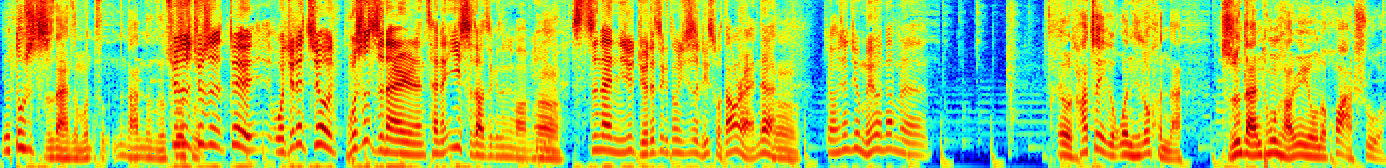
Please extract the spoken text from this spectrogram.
因为都是直男，怎么怎么哪能能就是就是对，我觉得只有不是直男的人才能意识到这个东西毛病。嗯直男你就觉得这个东西是理所当然的，嗯，就好像就没有那么哎呦，他这个问题都很难。直男通常运用的话术，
